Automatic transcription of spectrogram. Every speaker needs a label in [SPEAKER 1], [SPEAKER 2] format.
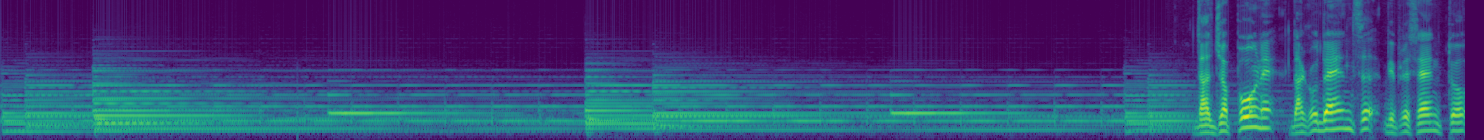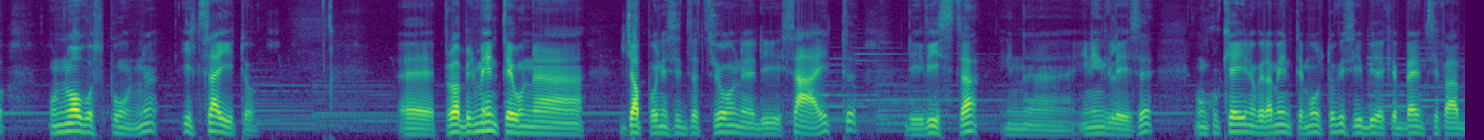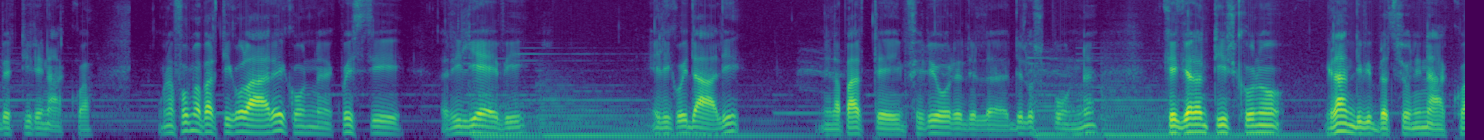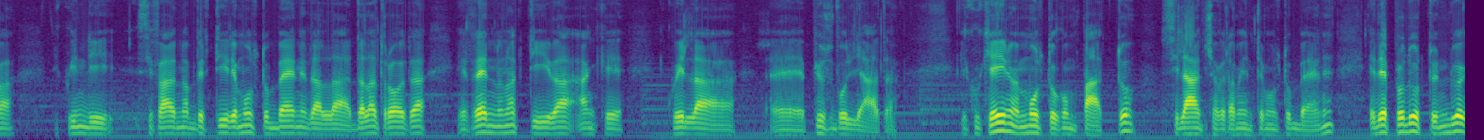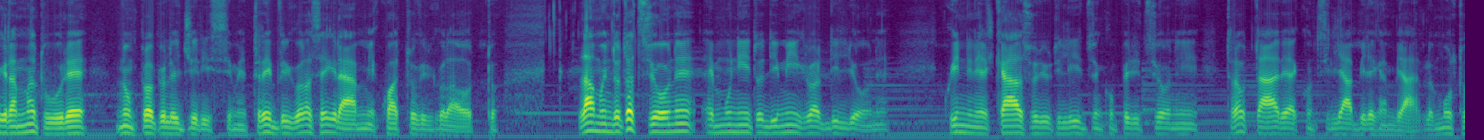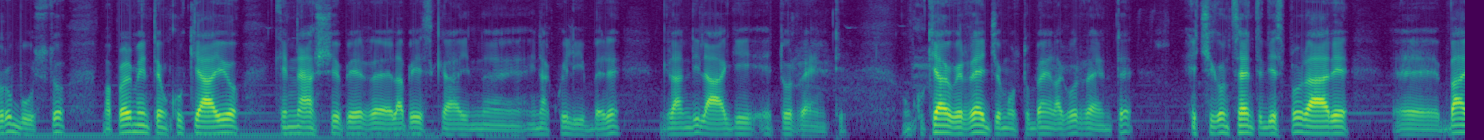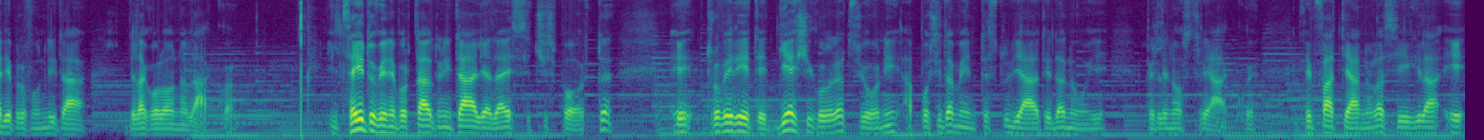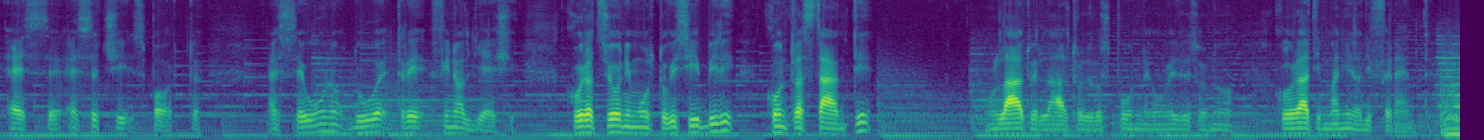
[SPEAKER 1] Dal Giappone, da Godenz, vi presento un nuovo spoon, il Saito. Eh, probabilmente una giapponesizzazione di sight, di vista in, eh, in inglese, un cucchiaino veramente molto visibile che ben si fa avvertire in acqua. Una forma particolare con questi rilievi elicoidali nella parte inferiore del, dello spoon che garantiscono grandi vibrazioni in acqua e quindi si fanno avvertire molto bene dalla, dalla trota e rendono attiva anche quella eh, più svogliata. Il cucchiaino è molto compatto, si lancia veramente molto bene ed è prodotto in due grammature non proprio leggerissime, 3,6 grammi e 4,8. L'amo in dotazione è munito di micro ardiglione, quindi nel caso di utilizzo in competizioni traottarie è consigliabile cambiarlo, è molto robusto ma probabilmente è un cucchiaio che nasce per la pesca in, in acque libere, grandi laghi e torrenti. Un cucchiaio che regge molto bene la corrente e ci consente di esplorare eh, varie profondità della colonna d'acqua. Il Saito viene portato in Italia da SC Sport e troverete 10 colorazioni appositamente studiate da noi per le nostre acque, che infatti hanno la sigla ES, SC Sport, S1, 2, 3 fino al 10. Colorazioni molto visibili, contrastanti, un lato e l'altro dello spoon come vedete sono colorati in maniera differente.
